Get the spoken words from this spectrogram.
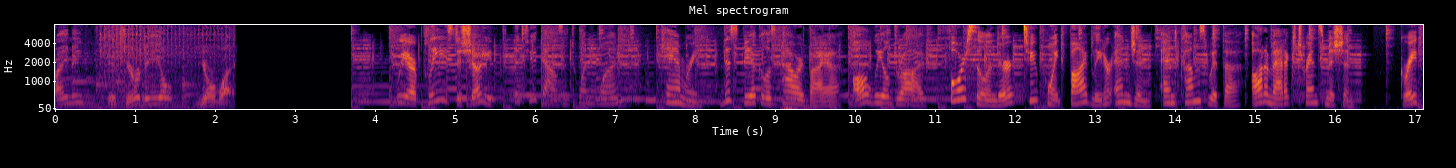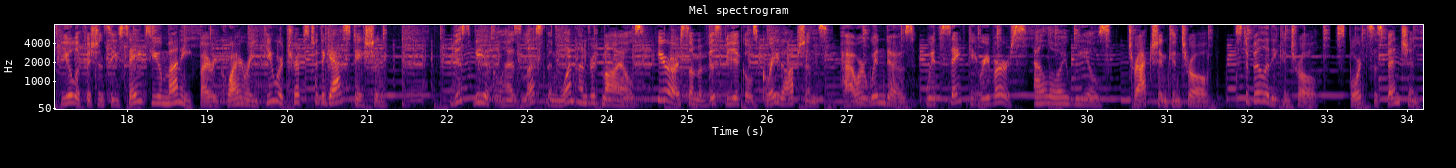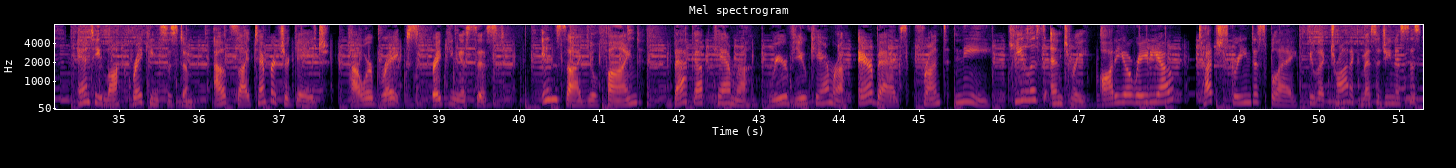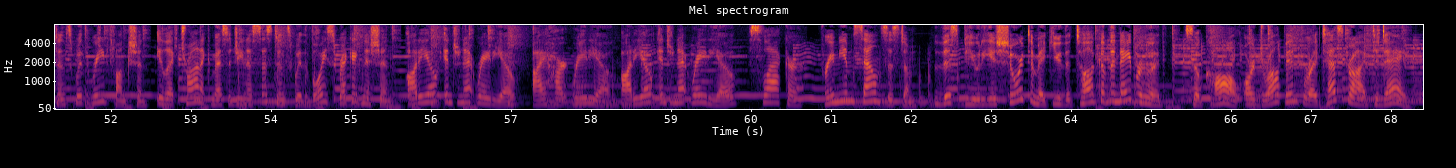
Ramey, it's your deal, your way. We are pleased to show you the 2021 Camry. This vehicle is powered by a all-wheel drive, four-cylinder, 2.5-liter engine and comes with a automatic transmission. Great fuel efficiency saves you money by requiring fewer trips to the gas station. This vehicle has less than 100 miles. Here are some of this vehicle's great options. Power windows with safety reverse, alloy wheels, traction control, stability control, sports suspension, anti-lock braking system, outside temperature gauge, power brakes, braking assist. Inside you'll find backup camera, rear view camera, airbags, front knee, keyless entry, audio radio, touchscreen display, electronic messaging assistance with read function, electronic messaging assistance with voice recognition, audio internet radio, iHeartRadio, audio internet radio, Slacker, premium sound system. This beauty is sure to make you the talk of the neighborhood. So call or drop in for a test drive today.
